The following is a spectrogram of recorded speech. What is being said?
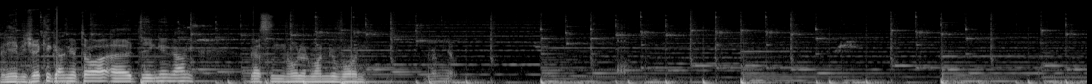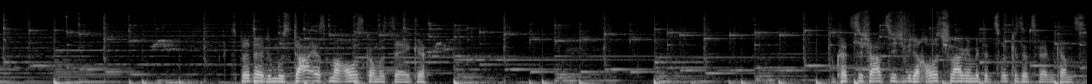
Wenn er mich weggegangen, der Tor, äh, Ding gegangen, wäre es ein Hole in One geworden. Splitter, du musst da erstmal rauskommen aus der Ecke. Du kannst dich absichtlich wieder rausschlagen, damit du zurückgesetzt werden kannst.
